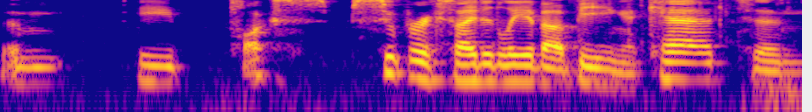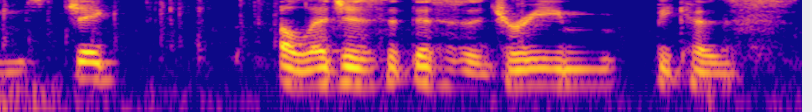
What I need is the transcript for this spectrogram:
and he talks super excitedly about being a cat, and Jake alleges that this is a dream because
